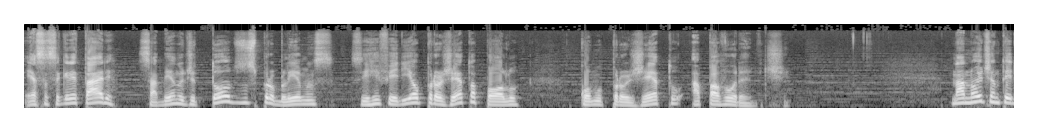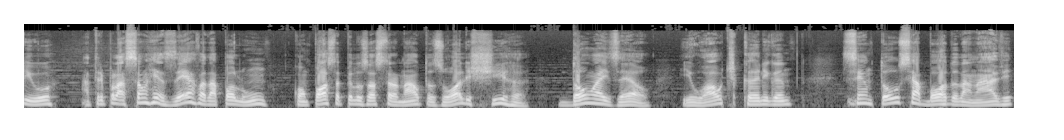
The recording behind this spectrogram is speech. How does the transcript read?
Essa secretária, sabendo de todos os problemas, se referia ao projeto Apollo como projeto apavorante. Na noite anterior, a tripulação reserva da Apollo 1 composta pelos astronautas Wally Schirra, Don Eisel e Walt Cunningham, sentou-se a bordo da nave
